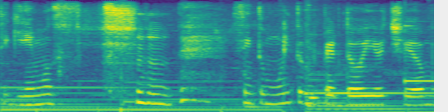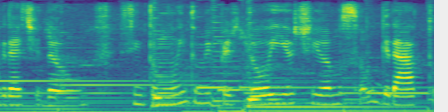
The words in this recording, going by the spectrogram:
Seguimos. Sinto muito, me perdoe, eu te amo, gratidão. Sinto muito, me perdoe, eu te amo, sou grato.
